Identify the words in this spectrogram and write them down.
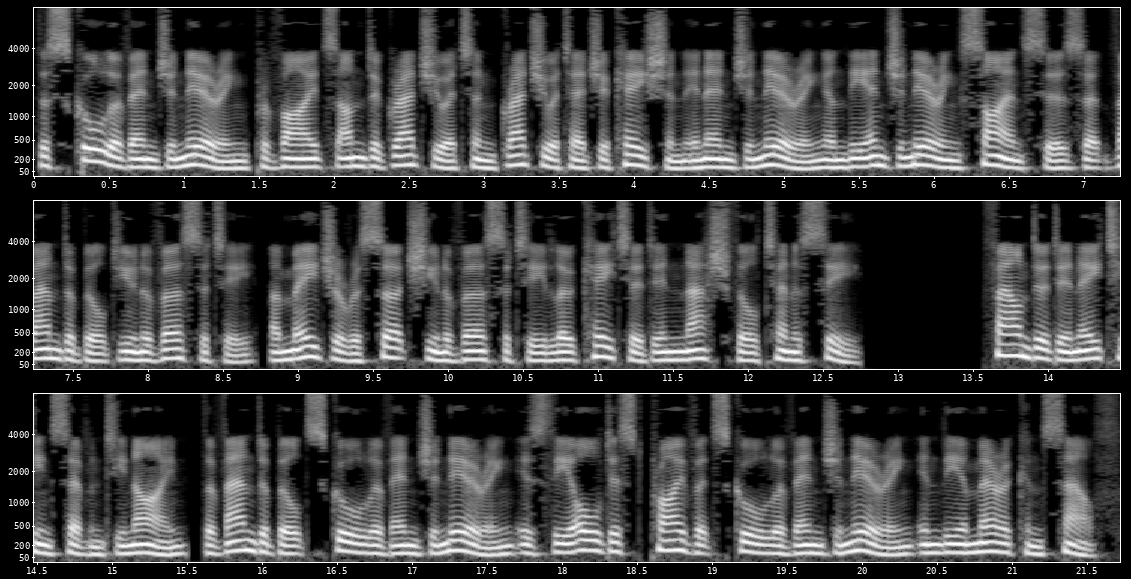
The School of Engineering provides undergraduate and graduate education in engineering and the engineering sciences at Vanderbilt University, a major research university located in Nashville, Tennessee. Founded in 1879, the Vanderbilt School of Engineering is the oldest private school of engineering in the American South.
